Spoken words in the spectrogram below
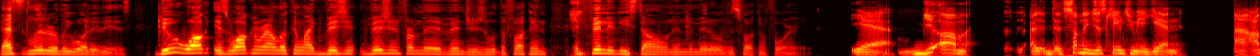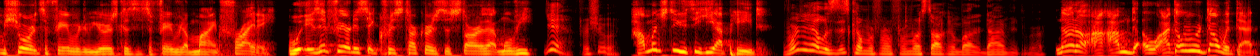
That's literally what it is. Dude walk is walking around looking like Vision Vision from the Avengers with the fucking Infinity Stone in the middle of his fucking forehead. Yeah. Um, something just came to me again. I'm sure it's a favorite of yours because it's a favorite of mine. Friday. Is it fair to say Chris Tucker is the star of that movie? Yeah, for sure. How much do you think he got paid? Where the hell is this coming from? From us talking about a diamond, bro? No, no, I, I'm. oh, I thought we were done with that.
